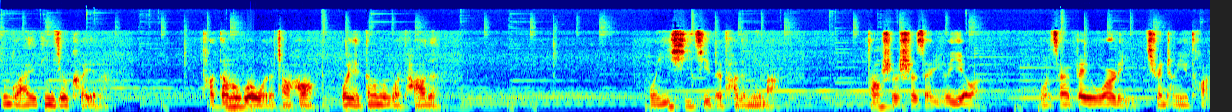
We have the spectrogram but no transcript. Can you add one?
苹果 ID 就可以了。他登录过我的账号，我也登录过他的。我依稀记得他的密码。当时是在一个夜晚，我在被窝里蜷成一团，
